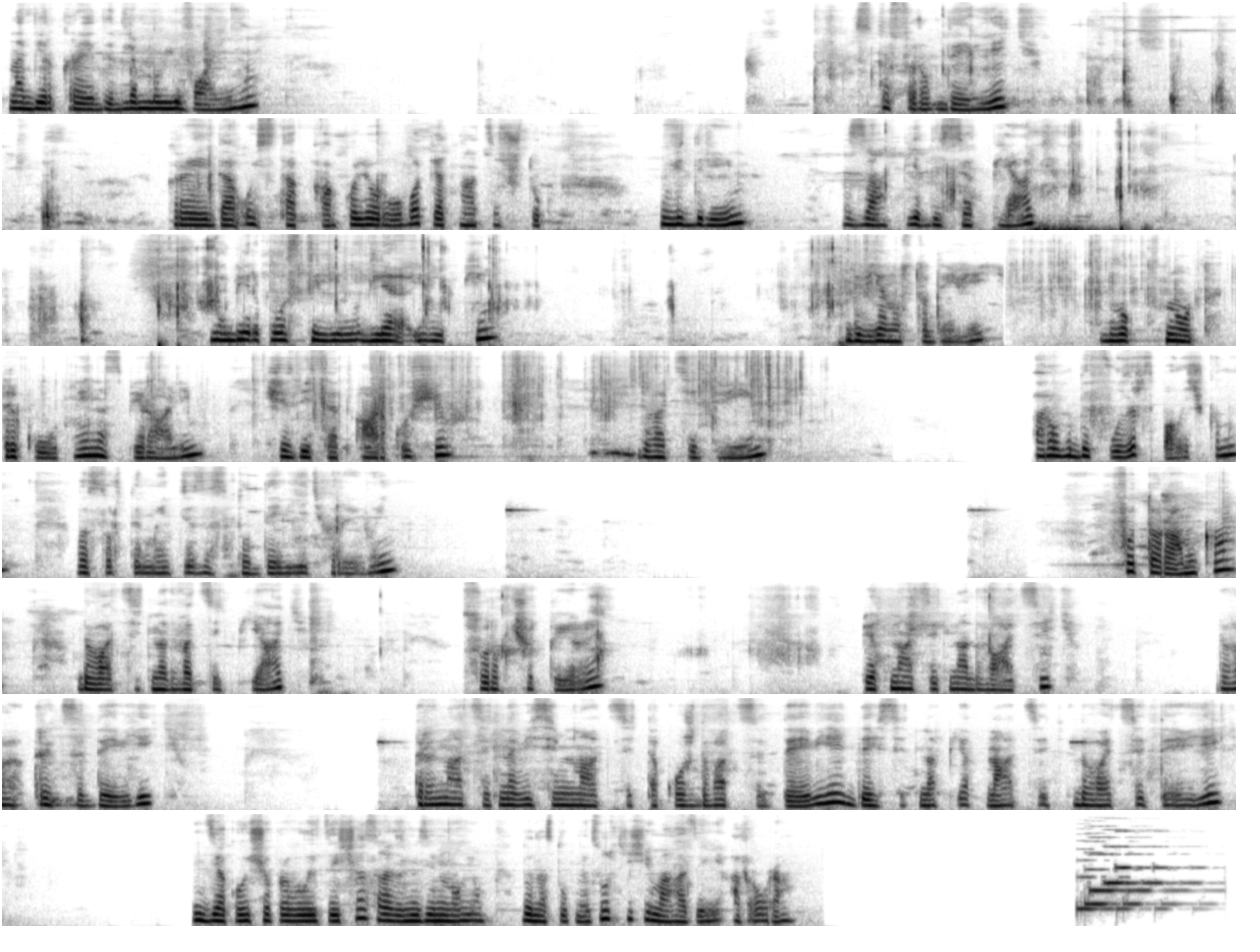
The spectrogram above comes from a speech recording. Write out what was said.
Набір крейди для малювання 149. Крейда ось така кольорова, 15 штук у відрі за 55. Набір пластиліну для ліпки 99. Блокнот трикутний на спіралі 60 аркушів 22. Аромадифузор з паличками в асортименті за 109 гривень. Фоторамка 20 на 25, 44, 15 на 20, 39, 13 на 18, також 29, 10 на 15, 29. Дякую, що провели цей час разом зі мною. До наступних зустрічей в магазині Аврора.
